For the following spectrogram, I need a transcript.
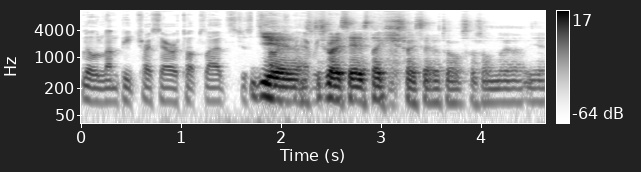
Little lumpy Triceratops lads just Yeah, that's just what I say. It's like Triceratops or something like that. Yeah.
